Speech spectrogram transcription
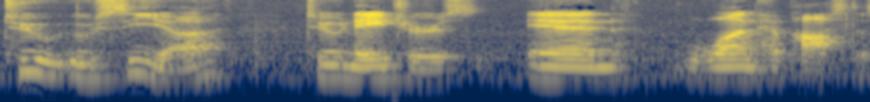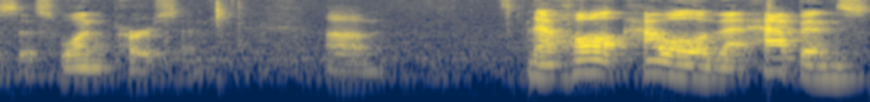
two ousia, two natures in one hypostasis, one person. Um, now, how, how all of that happens,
